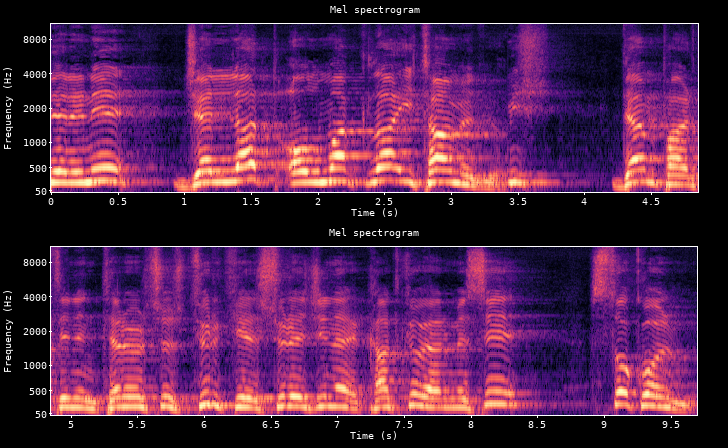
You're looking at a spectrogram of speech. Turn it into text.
lerini cellat olmakla itham ediyor. Dem Parti'nin terörsüz Türkiye sürecine katkı vermesi Stockholm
